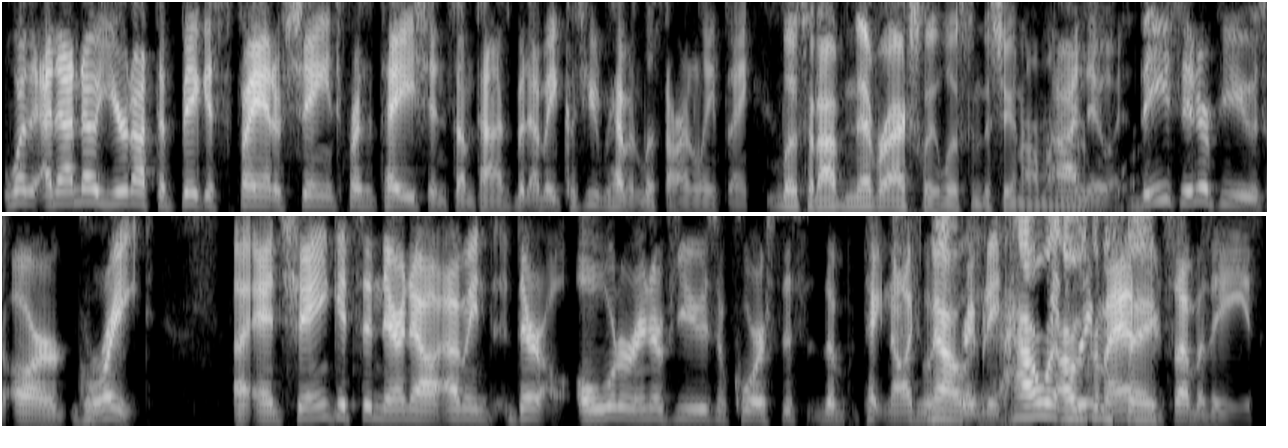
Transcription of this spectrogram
Whether, and I know you're not the biggest fan of Shane's presentation sometimes, but I mean, because you haven't listened to hardly anything. Listen, I've never actually listened to Shane Armand. I knew it. These interviews are great. Uh, and Shane gets in there now. I mean, they're older interviews, of course. This the technology was Now, great, how I was going to say, some of these.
